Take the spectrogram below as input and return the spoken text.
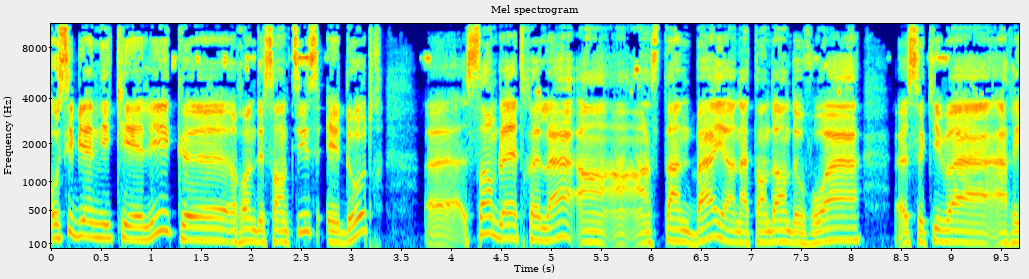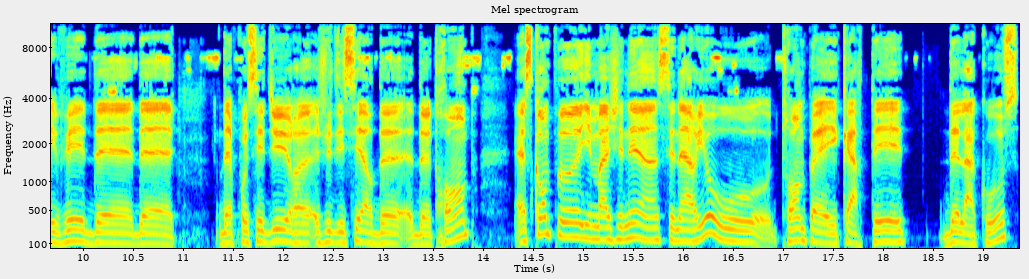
aussi bien Nikki Haley que Ron DeSantis et d'autres euh, semble être là en, stand-by en attendant de voir euh, ce qui va arriver des, des, procédures judiciaires de, Trump. Est-ce qu'on peut imaginer un scénario où Trump est écarté de la course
